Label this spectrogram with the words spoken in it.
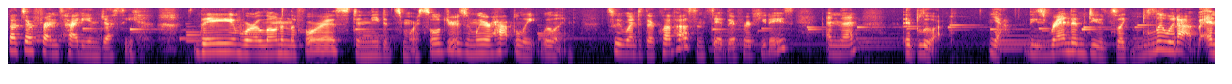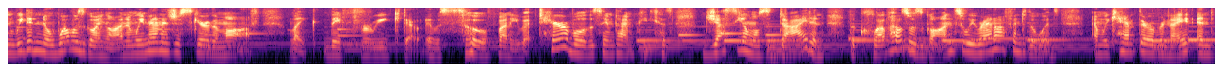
That's our friends Heidi and Jesse. They were alone in the forest and needed some more soldiers, and we were happily willing. So we went to their clubhouse and stayed there for a few days, and then it blew up. Yeah, these random dudes like blew it up, and we didn't know what was going on, and we managed to scare them off. Like, they freaked out. It was so funny, but terrible at the same time because Jesse almost died, and the clubhouse was gone, so we ran off into the woods, and we camped there overnight, and,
